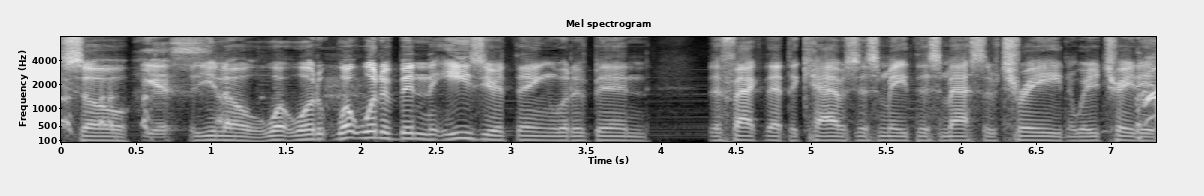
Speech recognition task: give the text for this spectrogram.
So yes, you know what what what would have been the easier thing would have been the fact that the Cavs just made this massive trade and where he traded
